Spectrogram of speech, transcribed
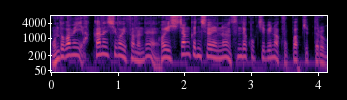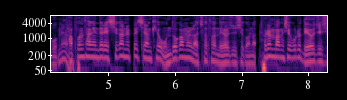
온도감이 약간은 식어 있었는데 거의 시장 근처에 있는 순댓국집이나 국밥집들을 보면 바쁜 상인들의 시간을 뺏지 않게 온도감을 낮춰서 내어주시거나 토렴 방식으로 내어주시는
